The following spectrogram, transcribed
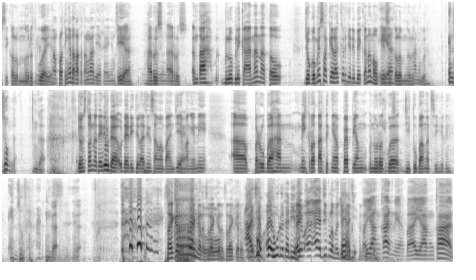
sih kalau menurut gua ya. Emang plottingnya bakal ke tengah dia kayaknya. musim Iya, harus harus. Entah belum beli kanan atau Joe Gomez akhir-akhir jadi bek kanan oke Iya, sih kalau menurut kanan. gua. Enzo enggak? Enggak. Johnston tadi udah udah dijelasin sama Panji Iya. emang ini uh, perubahan mikro taktiknya Pep yang menurut gua jitu banget sih ini. Enzo Fernandes. Enggak, enggak. striker, striker, striker, striker. Ajib, eh udah tadi ya. Eh, eh, Aji belum, Aji Eh, belum. Bayangkan ya, bayangkan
